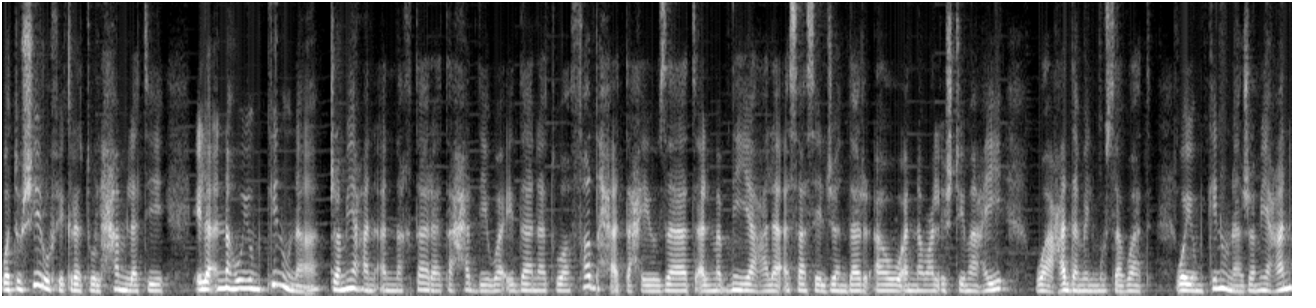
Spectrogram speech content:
وتشير فكرة الحملة إلى أنه يمكننا جميعا أن نختار تحدي وإدانة وفضح التحيزات المبنية على أساس الجندر أو النوع الاجتماعي وعدم المساواة، ويمكننا جميعا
